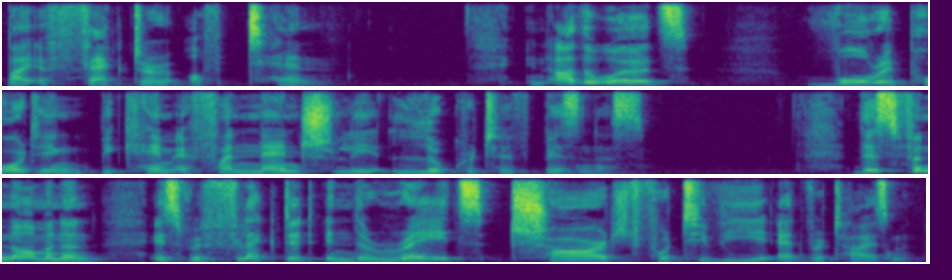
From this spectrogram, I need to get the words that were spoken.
by a factor of 10. In other words, war reporting became a financially lucrative business. This phenomenon is reflected in the rates charged for TV advertisement.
